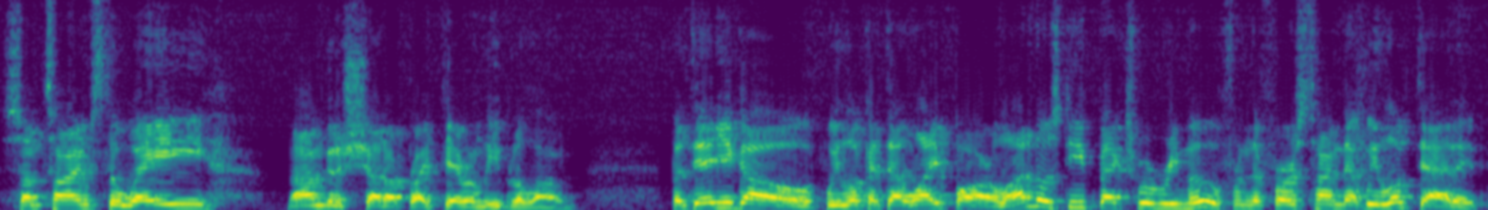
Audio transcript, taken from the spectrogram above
sometimes the way, I'm going to shut up right there and leave it alone. But there you go. If we look at that light bar, a lot of those defects were removed from the first time that we looked at it.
